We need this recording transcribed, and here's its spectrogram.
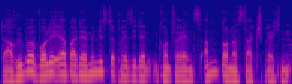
Darüber wolle er bei der Ministerpräsidentenkonferenz am Donnerstag sprechen.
